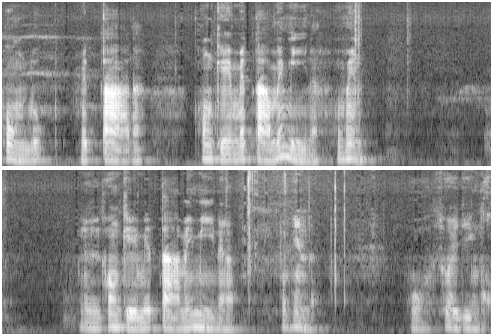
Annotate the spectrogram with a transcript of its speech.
ผมลูกเมตตานะข้องเกเมตตาไม่มีนะผมเห็นเออข้องเกเมตตาไม่มีนะครับผมเห็นแล้วโอ้สวยจริงค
